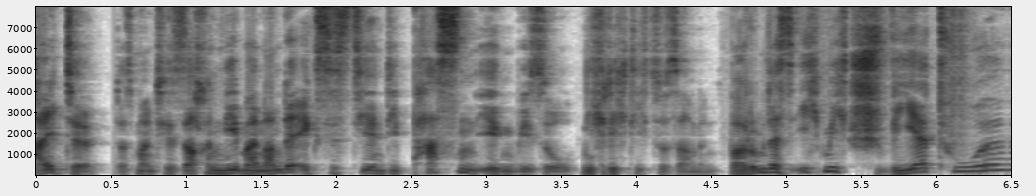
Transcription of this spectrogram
halte, dass manche Sachen nebeneinander existieren, die passen irgendwie so nicht richtig zusammen. Warum, dass ich mich schwer tue,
